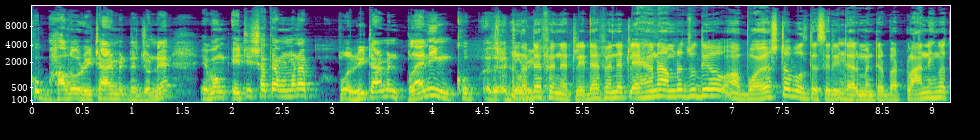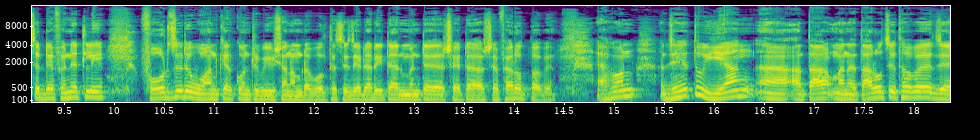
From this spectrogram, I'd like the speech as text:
খুব ভালো রিটায়ারমেন্টের জন্য এবং এটির সাথে আমার মনে হয় রিটায়ারমেন্ট প্ল্যানিং খুব ডেফিনেটলি ডেফিনেটলি এখানে আমরা যদিও বয়সটা বলতেছি রিটায়ারমেন্টের বাট প্ল্যানিং হচ্ছে ডেফিনেটলি ফোর জিরো ওয়ান কের কন্ট্রিবিউশন আমরা বলতেছি যেটা রিটায়ারমেন্টে সেটা সে ফেরত পাবে। এখন যেহেতু ইয়াং তার মানে তার উচিত হবে যে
